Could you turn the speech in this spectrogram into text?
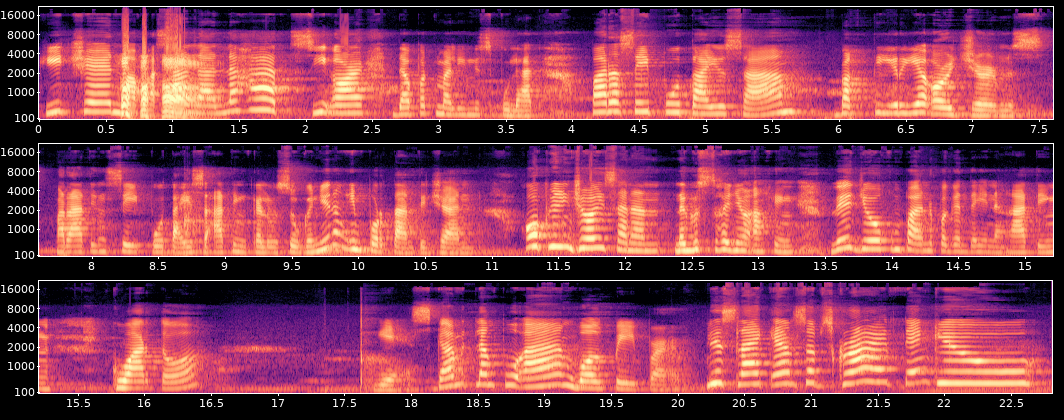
Kitchen, mapasala, lahat. CR, dapat malinis po lahat. Para safe po tayo sa bacteria or germs. Parating safe po tayo sa ating kalusugan. Yun ang importante dyan. Hope you enjoy. Sana nagustuhan nyo ang aking video kung paano pagandahin ang ating kwarto. Yes, gamit lang po ang wallpaper. Please like and subscribe. Thank you!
